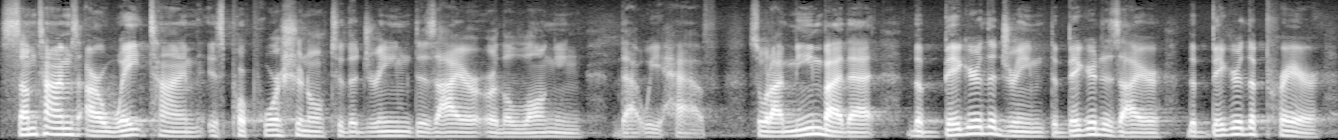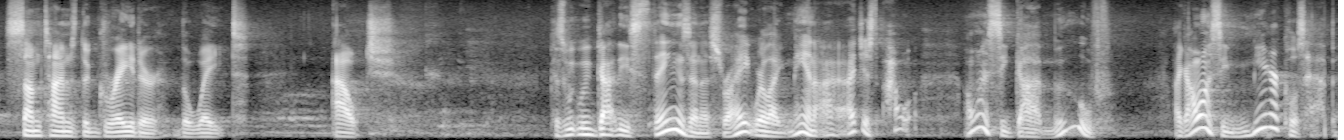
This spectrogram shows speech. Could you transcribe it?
Sometimes our wait time is proportional to the dream, desire, or the longing that we have. So, what I mean by that, the bigger the dream, the bigger desire, the bigger the prayer, sometimes the greater the wait. Ouch because we, have got these things in us, right? We're like, man, I, I just, I, I want to see God move. Like, I want to see miracles happen.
